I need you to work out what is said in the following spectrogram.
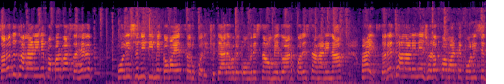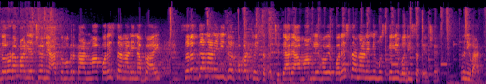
શરદ ધાનાણીને પકડવા શહેર પોલીસની ટીમે કવાયત શરૂ કરી છે. ત્યારે હવે કોંગ્રેસના ઉમેદવાર પરેશ ધાનાણીના ભાઈ, સરેજ ધાનાણીને ઝડપવા માટે પોલીસે દરોડા પાડ્યા છે અને આ સમગ્ર કાંડમાં પરેશ ધાનાણીના ભાઈ શરદ ધાનાણીની ધરપકડ થઈ શકે છે. ત્યારે આ મામલે હવે પરેશ ધાનાણીની મુશ્કેલી વધી શકે છે. ધન્યવાદ.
